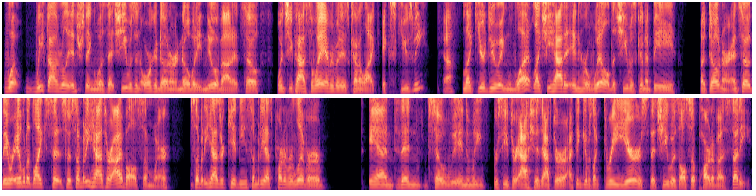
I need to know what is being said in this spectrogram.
what we found really interesting was that she was an organ donor and nobody knew about it. So when she passed away, everybody was kind of like, "Excuse me?" Yeah. Like you're doing what? Like she had it in her will that she was going to be a donor. And so they were able to like so so somebody has her eyeballs somewhere, somebody has her kidney, somebody has part of her liver, and then so we, and then we received her ashes after I think it was like 3 years that she was also part of a study.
